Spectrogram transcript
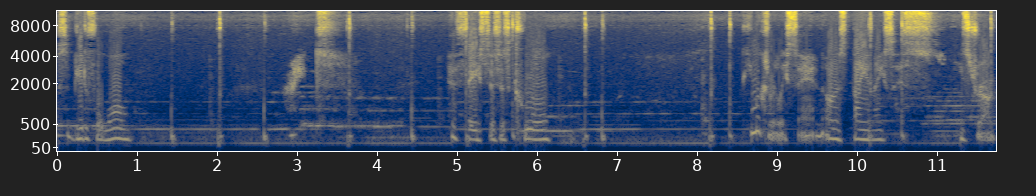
It's a beautiful wall. Right. His face, this is cool. He looks really sad. Oh, that's Dionysus. He's drunk.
